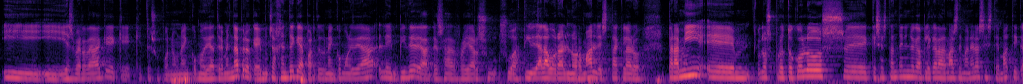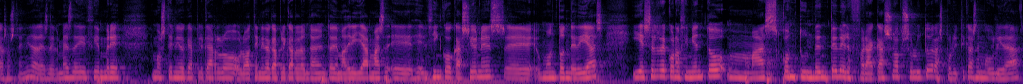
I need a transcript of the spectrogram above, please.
y, es verdad que, te supone una incomodidad tremenda, pero que hay mucha gente que aparte de una incomodidad le impide desarrollar su, actividad laboral normal, está claro. Para mí eh, los protocolos eh, que se están teniendo que aplicar además de manera sistemática, sostenida, desde el mes de diciembre hemos tenido que aplicarlo, o lo ha tenido que aplicar el Ayuntamiento de Madrid ya más en cinco ocasiones, un montón de días, y es el reconocimiento más contundente del fracaso absoluto de las políticas de movilidad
